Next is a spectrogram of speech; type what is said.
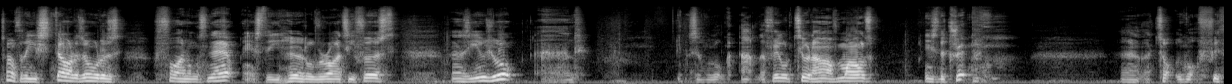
Time for the starters orders finals now. It's the hurdle variety first, as usual. And let's have a look at the field. Two and a half miles is the trip. And at the top we've got Fifth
